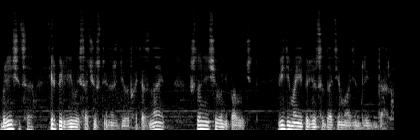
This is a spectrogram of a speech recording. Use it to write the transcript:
Блинщица терпеливо и сочувственно ждет, хотя знает, что ничего не получит. Видимо, ей придется дать ему один блин даром.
